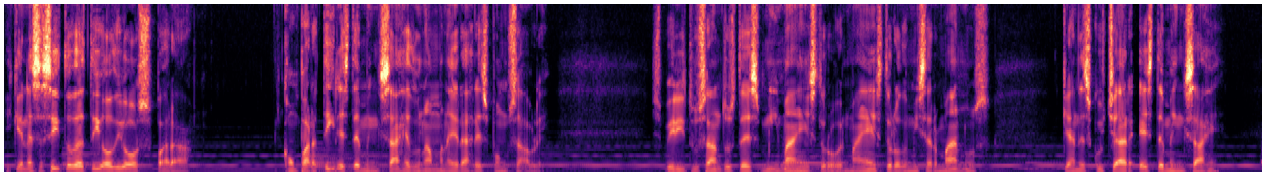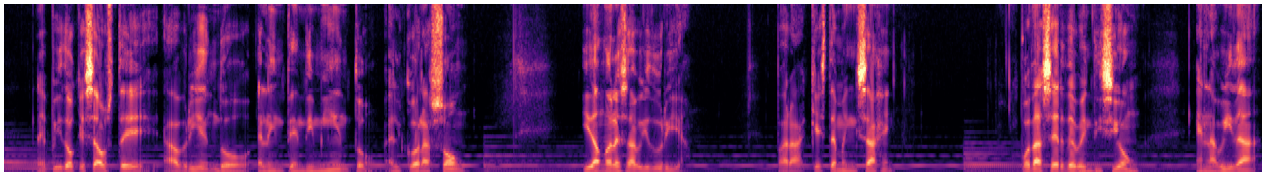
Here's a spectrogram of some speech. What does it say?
y que necesito de ti, oh Dios, para compartir este mensaje de una manera responsable. Espíritu Santo, usted es mi maestro, el maestro de mis hermanos que han de escuchar este mensaje. Le pido que sea usted abriendo el entendimiento, el corazón y dándole sabiduría para que este mensaje pueda ser de bendición en la vida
